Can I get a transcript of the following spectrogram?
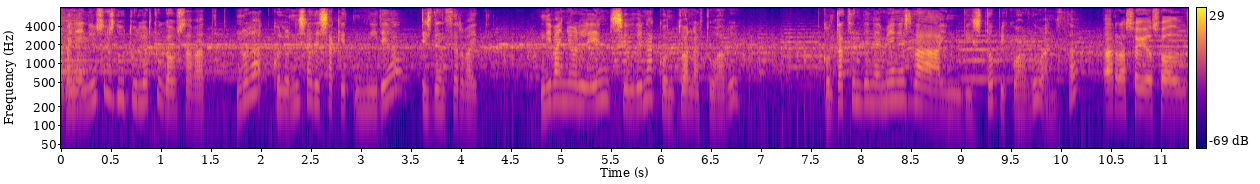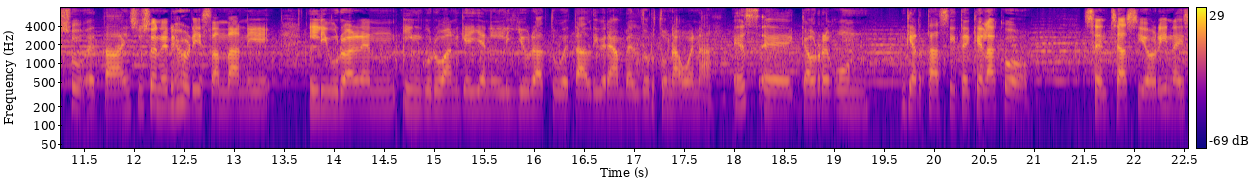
Baina inoiz ez dut ulertu gauza bat, nola koloniza dezaket nirea ez den zerbait. Ni baino lehen zeudena kontuan hartu gabe. Kontatzen dena hemen ez da hain distopikoa orduan, ez da? Arrazoi osoa duzu, eta hain zuzen ere hori izan da ni liburuaren inguruan gehien liuratu eta aldi berean beldurtu nahuena. Ez, e, gaur egun gerta zitekelako sentsazio hori naiz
